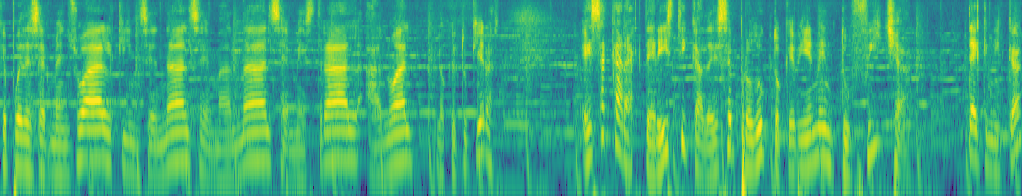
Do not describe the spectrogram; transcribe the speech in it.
que puede ser mensual, quincenal, semanal, semestral, anual, lo que tú quieras. Esa característica de ese producto que viene en tu ficha técnica,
